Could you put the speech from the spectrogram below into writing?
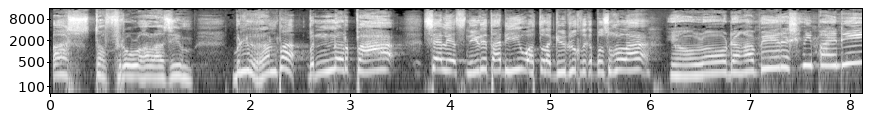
Astagfirullahalazim. Beneran, Pak? Bener pak, saya lihat sendiri tadi waktu lagi duduk dekat musola. Ya Allah, udah nggak beres ini Pak Edi.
